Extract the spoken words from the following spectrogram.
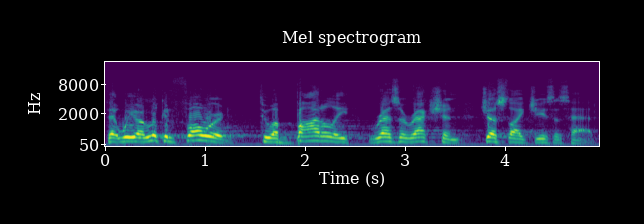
that we are looking forward to a bodily resurrection just like Jesus had.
